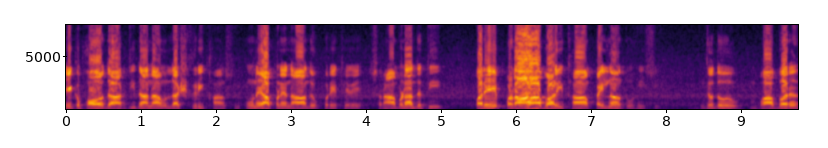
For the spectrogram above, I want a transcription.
ਇੱਕ ਫੌਜਦਾਰ ਜਿਹਦਾ ਨਾਮ ਲਸ਼ਕਰੀ ਖਾਨ ਸੀ। ਉਹਨੇ ਆਪਣੇ ਨਾਂ ਦੇ ਉੱਪਰ ਇੱਥੇ ਸਰਾਂ ਬਣਾ ਦਿੱਤੀ, ਪਰ ਇਹ ਪੜਾਅ ਵਾਲੀ ਥਾਂ ਪਹਿਲਾਂ ਤੋਂ ਹੀ ਸੀ। ਜਦੋਂ ਬਾਬਰ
